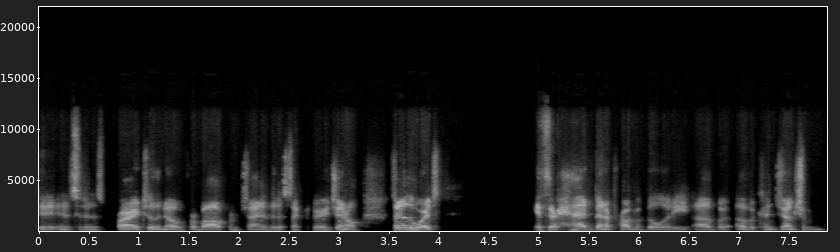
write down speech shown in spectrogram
incidents prior to the note verbale from China to the Secretary General. So, in other words, if there had been a probability of a, of a conjunction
